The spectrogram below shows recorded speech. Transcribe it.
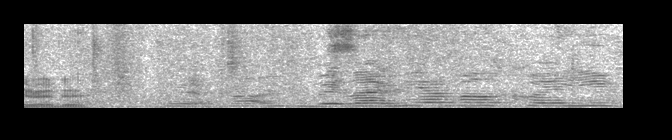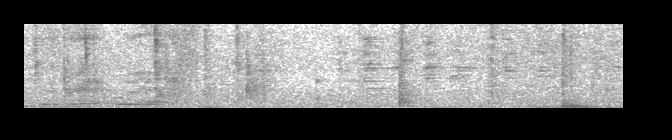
You ready? Wait, let me have a look where you've done it.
